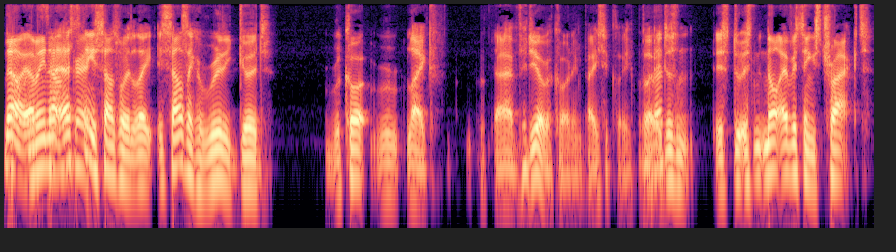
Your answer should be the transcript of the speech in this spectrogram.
No, I mean, I, I sounds think it sounds like, like it sounds like a really good record, like uh, video recording, basically. But Let- it doesn't. It's, it's not everything's tracked.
